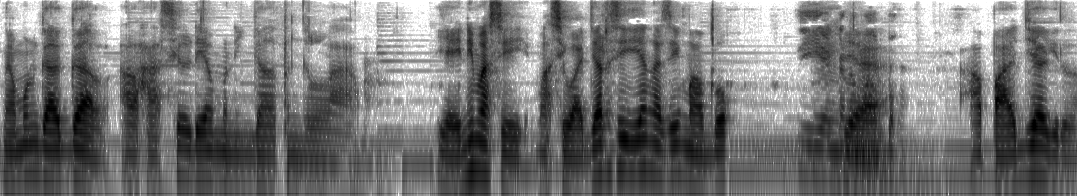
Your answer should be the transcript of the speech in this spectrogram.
namun gagal. Alhasil dia meninggal tenggelam. Ya ini masih masih wajar sih ya nggak sih mabok Iya karena Iya. mabok. apa aja gitu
